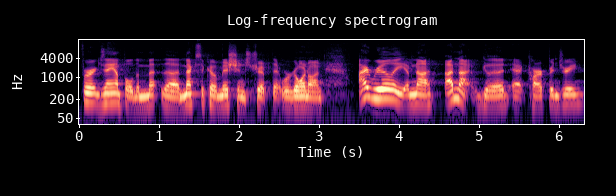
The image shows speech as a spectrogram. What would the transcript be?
For example, the, the Mexico missions trip that we're going on, I really am not, I'm not good at carpentry.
